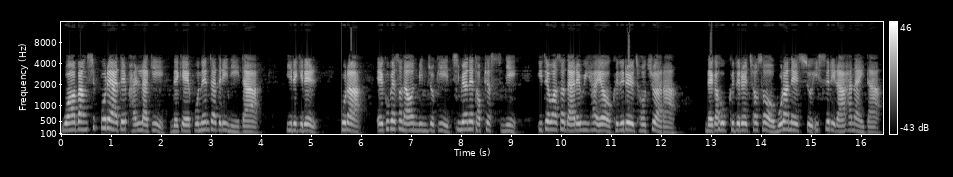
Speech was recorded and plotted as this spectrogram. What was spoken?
모아방 십볼의 아들 발락이 내게 보낸 자들이니이다. 이르기를 보라 애굽에서 나온 민족이 지면에 덮였으니 이제 와서 나를 위하여 그들을 저주하라. 내가 혹 그들을 쳐서 몰아낼 수 있으리라 하나이다.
